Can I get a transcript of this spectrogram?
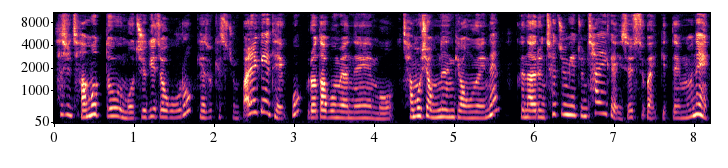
사실 잠옷도 뭐 주기적으로 계속해서 좀 빨게 되고 그러다 보면은 뭐 잠옷이 없는 경우에는 그날은 체중에 좀 차이가 있을 수가 있기 때문에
